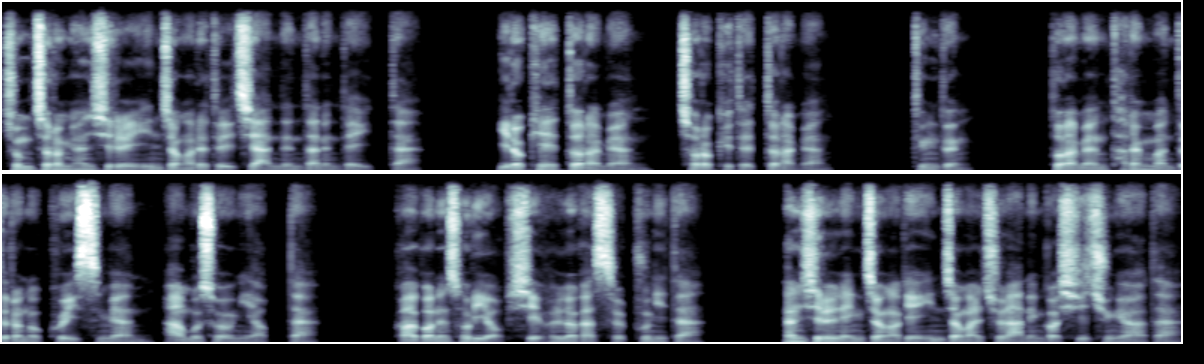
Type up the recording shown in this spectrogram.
좀처럼 현실을 인정하려 들지 않는다는 데 있다. 이렇게 했더라면 저렇게 됐더라면 등등 또라면 타령 만 들어 놓고 있으면 아무 소용이 없다. 과거는 소리 없이 흘러갔을 뿐이다. 현실을 냉정하게 인정할 줄 아는 것이 중요하다.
